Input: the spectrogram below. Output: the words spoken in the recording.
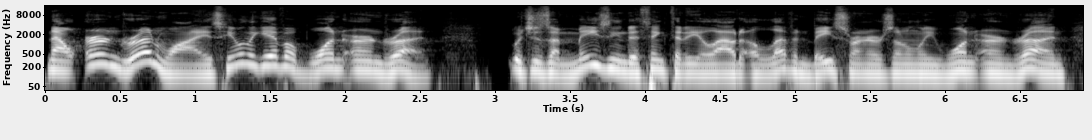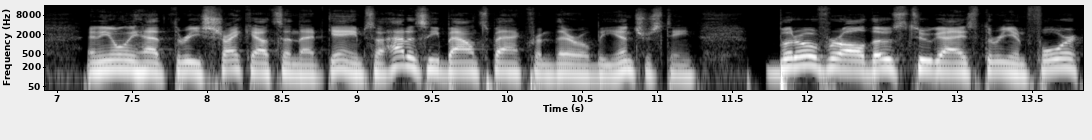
Now, earned run wise, he only gave up one earned run which is amazing to think that he allowed 11 base runners and only one earned run, and he only had three strikeouts in that game. So, how does he bounce back from there will be interesting. But overall, those two guys, three and four,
